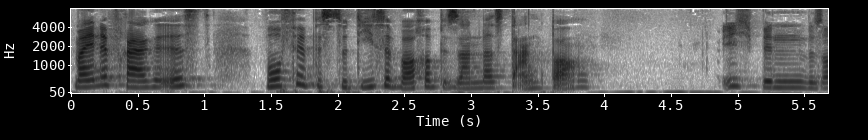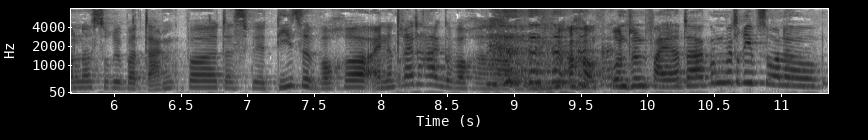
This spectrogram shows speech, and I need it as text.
Meine Frage ist, wofür bist du diese Woche besonders dankbar? Ich bin besonders darüber dankbar, dass wir diese Woche eine Drei-Tage-Woche haben, aufgrund von Feiertag und Betriebsurlaub.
